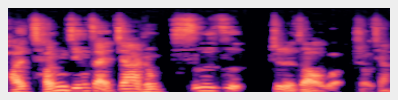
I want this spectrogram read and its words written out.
还曾经在家中私自制造过手枪。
